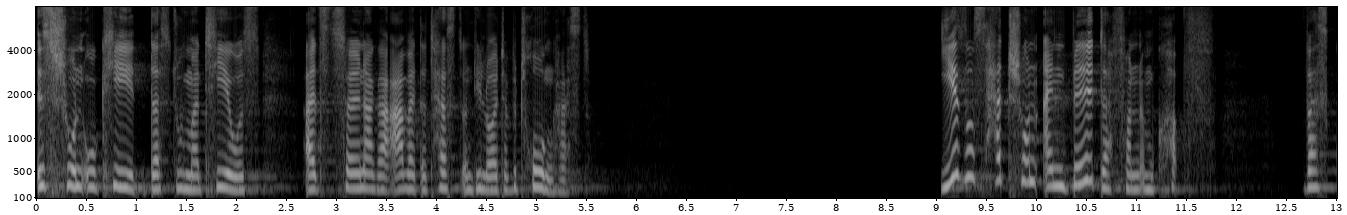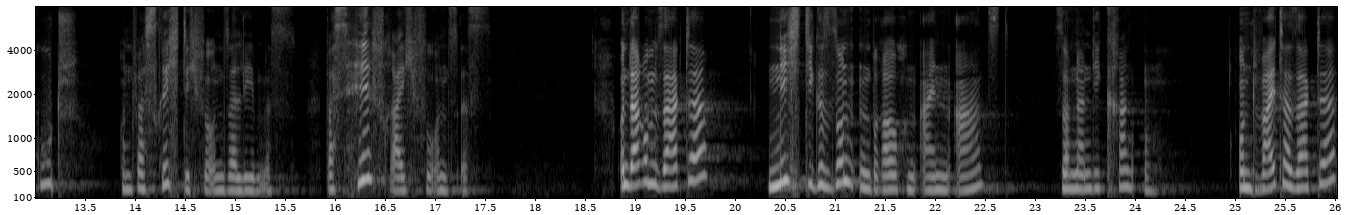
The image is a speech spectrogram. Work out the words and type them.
ist schon okay, dass du Matthäus als Zöllner gearbeitet hast und die Leute betrogen hast. Jesus hat schon ein Bild davon im Kopf, was gut und was richtig für unser Leben ist, was hilfreich für uns ist. Und darum sagt er, nicht die Gesunden brauchen einen Arzt, sondern die Kranken. Und weiter sagt er,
